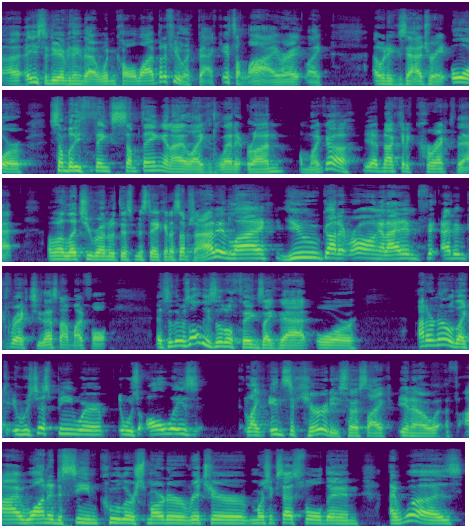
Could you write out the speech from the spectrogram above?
i used to do everything that i wouldn't call a lie but if you look back it's a lie right? Like i would exaggerate. Or somebody thinks something and i like let it run i'm like oh yeah i'm not going to correct that. I'm going to let you run with this mistaken assumption. I didn't lie. You got it wrong and i didn't i didn't correct you. That's not my fault. And so there was all these little things like that or i don't know like it was just be where it was always like insecurity. So it's like, you know, if I wanted to seem cooler, smarter, richer, more successful than I was,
